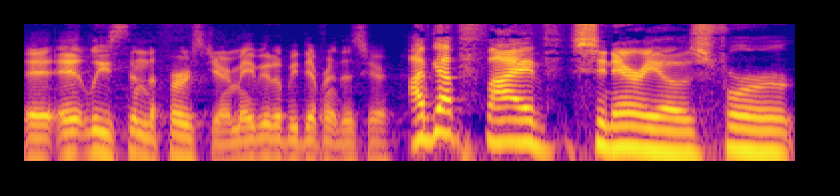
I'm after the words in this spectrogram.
at least in the first year. Maybe it'll be different this year. I've got five scenarios for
